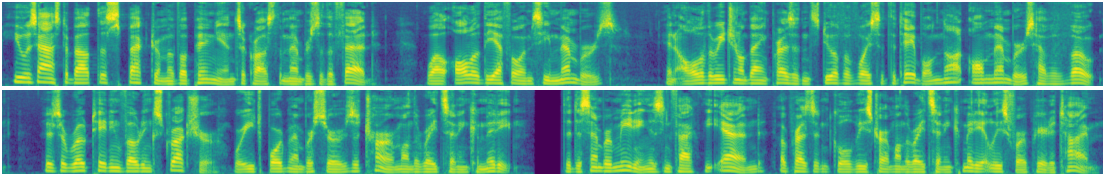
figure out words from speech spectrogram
He was asked about the spectrum of opinions across the members of the Fed. While all of the FOMC members and all of the regional bank presidents do have a voice at the table, not all members have a vote. There's a rotating voting structure where each board member serves a term on the rate setting committee. The December meeting is in fact the end of President Goolsbee's term on the rate setting committee, at least for a period of time.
